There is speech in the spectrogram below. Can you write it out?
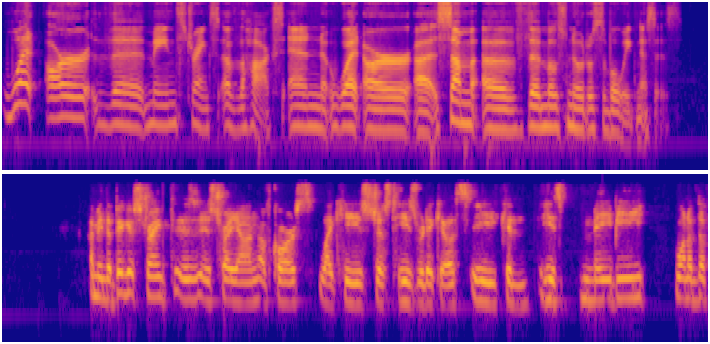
What are the main strengths of the Hawks and what are uh, some of the most noticeable weaknesses? I mean, the biggest strength is, is Trae Young, of course. Like he's just he's ridiculous. He can he's maybe one of the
